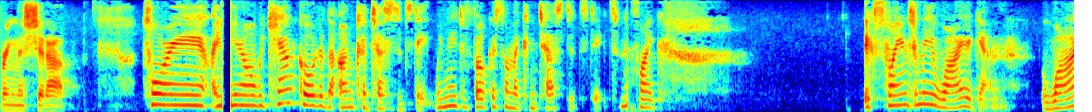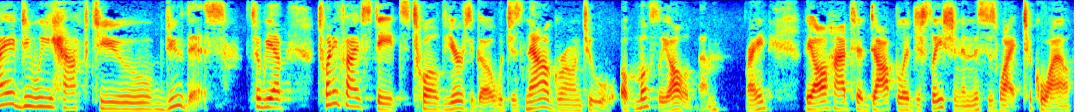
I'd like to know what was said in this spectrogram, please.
bring this shit up, Tori, you know, we can't go to the uncontested state. We need to focus on the contested states. And it's like, explain to me why again. Why do we have to do this? So we have 25 states 12 years ago, which has now grown to uh, mostly all of them, right? They all had to adopt legislation, and this is why it took a while.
